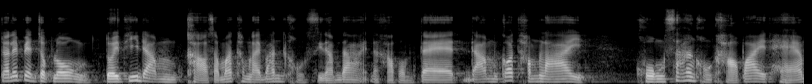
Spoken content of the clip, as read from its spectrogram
การได้เปลี่ยนจบลงโดยที่ดำขาวสามารถทำลายบ้านของสีดำได้นะครับผมแต่ดำก็ทำลายโครงสร้างของขาวไปแถม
